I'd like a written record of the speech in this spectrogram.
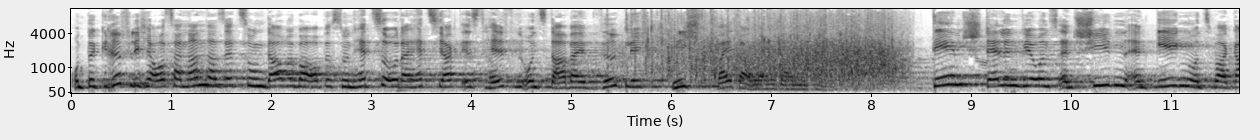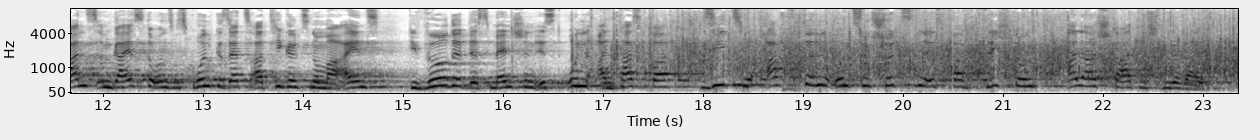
und begriffliche Auseinandersetzungen darüber, ob es nun Hetze oder Hetzjagd ist, helfen uns dabei wirklich nicht weiter. Dem stellen wir uns entschieden entgegen, und zwar ganz im Geiste unseres Grundgesetzartikels Nummer 1. Die Würde des Menschen ist unantastbar. Sie zu achten und zu schützen ist Verpflichtung aller staatlichen Gewalt.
